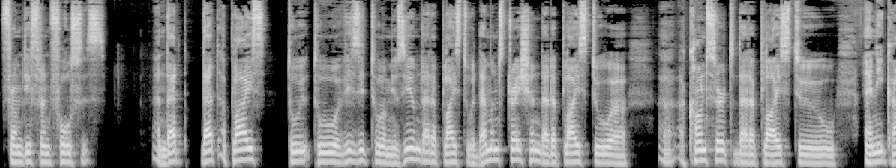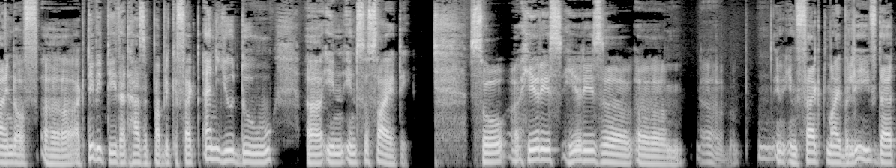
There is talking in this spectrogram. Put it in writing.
from different forces. And that, that applies to, to a visit to a museum, that applies to a demonstration, that applies to a, a concert, that applies to any kind of uh, activity that has a public effect, and you do uh, in in society. So uh, here is here is uh, um, uh, in, in, fact my belief that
